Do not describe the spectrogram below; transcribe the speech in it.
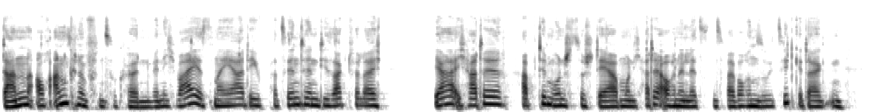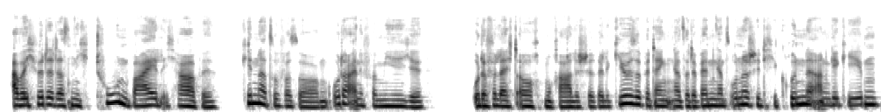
dann auch anknüpfen zu können. Wenn ich weiß, naja, die Patientin, die sagt vielleicht, ja, ich hatte, habe den Wunsch zu sterben und ich hatte auch in den letzten zwei Wochen Suizidgedanken, aber ich würde das nicht tun, weil ich habe Kinder zu versorgen oder eine Familie oder vielleicht auch moralische, religiöse Bedenken. Also da werden ganz unterschiedliche Gründe angegeben.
